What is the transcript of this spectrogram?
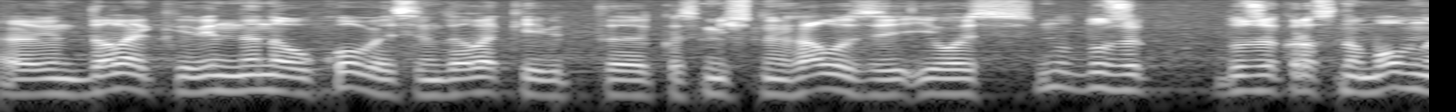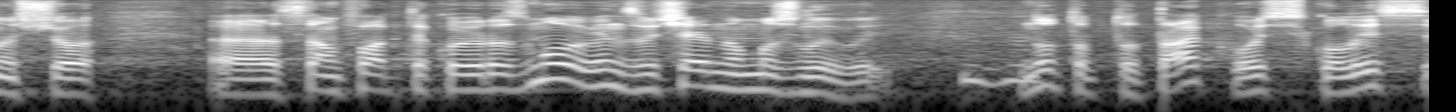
е, він далекий, він не науковець, він далекий від космічної галузі. І ось ну дуже дуже красномовно, що сам факт такої розмови він звичайно можливий. Ну тобто, так, ось колись.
